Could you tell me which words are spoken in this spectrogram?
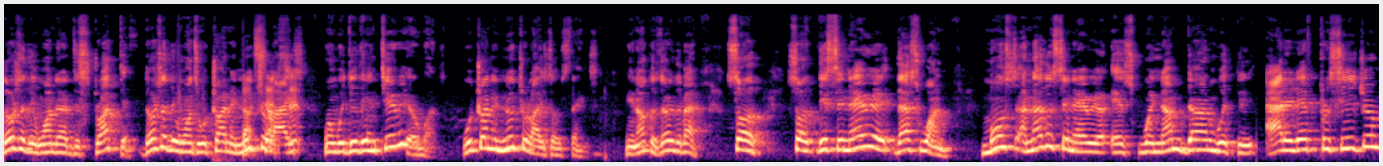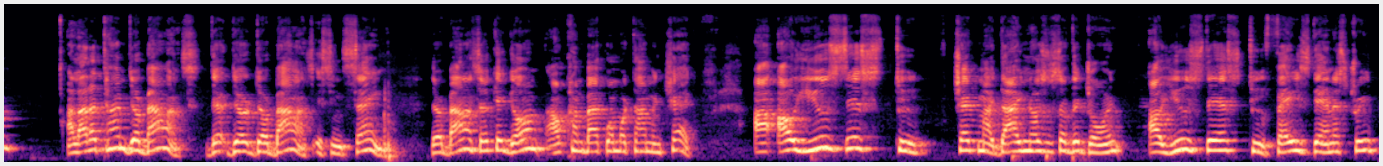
Those are the ones that are destructive. Those are the ones we're trying to neutralize when we do the anterior ones. We're trying to neutralize those things, you know, because they're the bad. So, so this scenario, that's one. Most another scenario is when I'm done with the additive procedure. A lot of times they're balanced. Their their their balance is insane. They're balanced. Okay, go. I'll come back one more time and check. I'll use this to check my diagnosis of the joint. I'll use this to phase dentistry.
